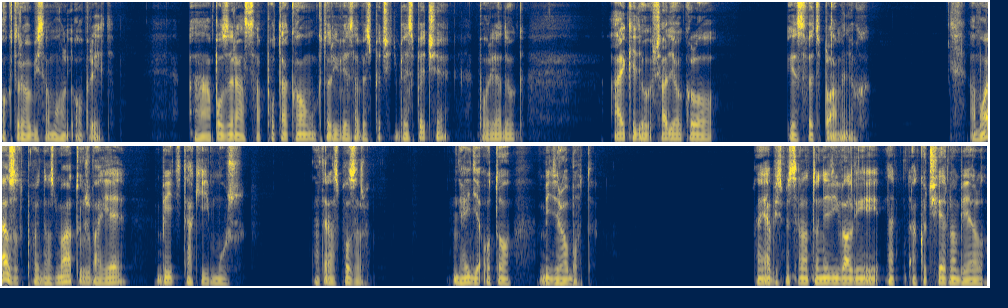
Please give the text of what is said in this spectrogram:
o ktorého by sa mohli oprieť. A pozerá sa po takom, ktorý vie zabezpečiť bezpečie, poriadok, aj keď všade okolo je svet v plameňoch. A moja zodpovednosť, moja túžba je byť taký muž, a teraz pozor. Nejde o to byť robot. Hej, aby sme sa na to nedívali na, ako čierno-bielo.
